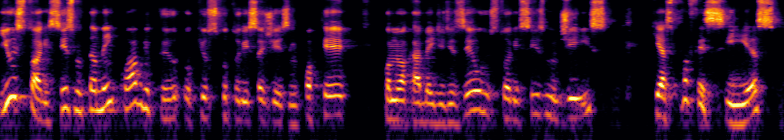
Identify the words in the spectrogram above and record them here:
E o historicismo também cobre o que, os futuristas dizem, porque, como eu acabei de dizer, o historicismo diz que as profecias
